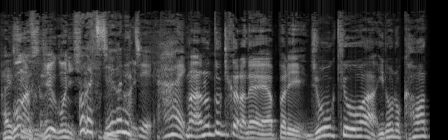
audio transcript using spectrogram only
はい、5月15日。5月15日。はい、まあ、あの時からね、やっぱり状況はいろいろ変わっ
